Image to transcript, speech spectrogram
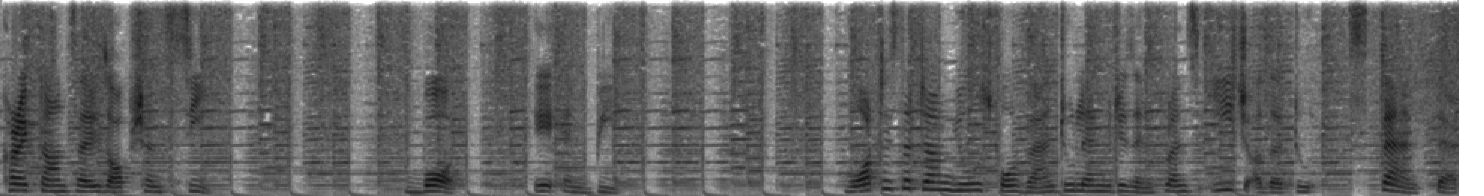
Correct answer is option C. Both A and B. What is the term used for when two languages influence each other to extent that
